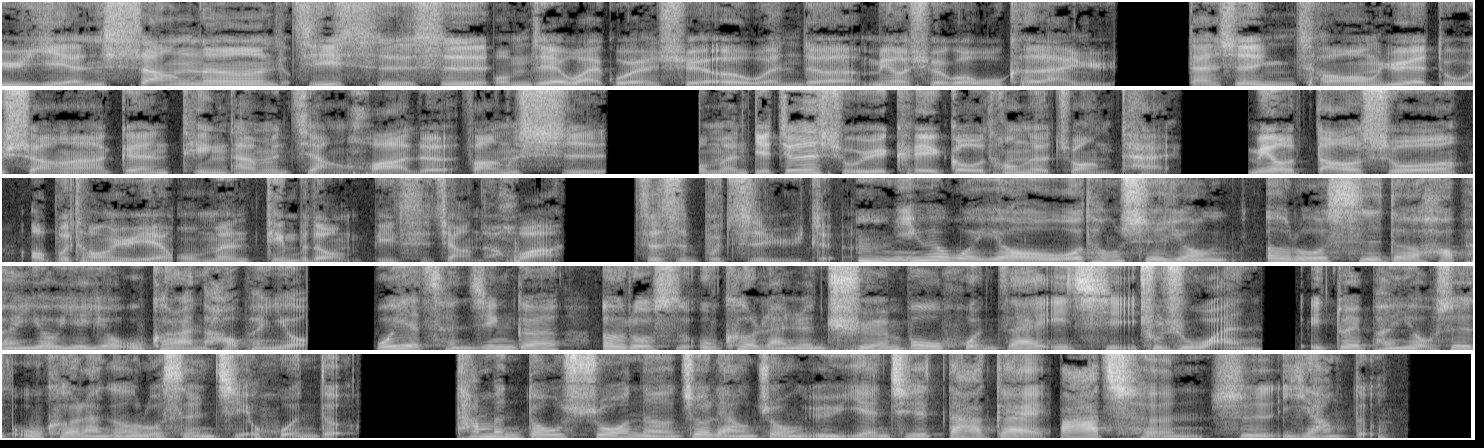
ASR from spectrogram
语言上呢，即使是我们这些外国人学俄文的，没有学过乌克兰语，但是你从阅读上啊，跟听他们讲话的方式，我们也就是属于可以沟通的状态，没有到说哦，不同语言我们听不懂彼此讲的话。这是不至于的。嗯，因为我有，我同时有俄罗斯的好朋友，也有乌克兰的好朋友。我也曾经跟俄罗斯、乌克兰人全部混在一起出去玩。一对朋友是乌克兰跟俄罗斯人结婚的，他们都说呢，这两种语言其实大概八成是一样的。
